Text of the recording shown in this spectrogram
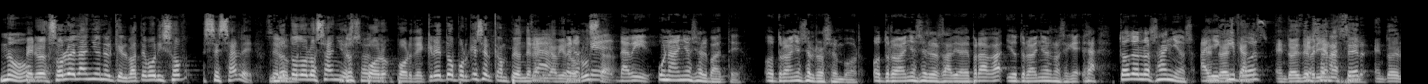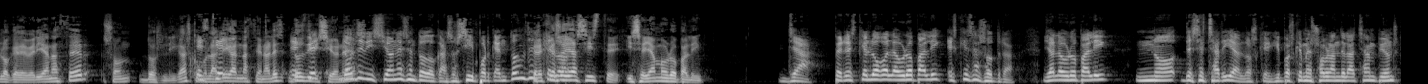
No. Pero solo el año en el que el Bate Borisov se sale. Se no lo- todos los años por, por decreto porque es el campeón de la Liga pero es Bielorrusa. que, David, un año es el Bate, otro año es el Rosenborg, otro año es el Slavia de Praga y otro año es no sé qué. O sea, todos los años hay entonces, ¿qué equipos. hace- entonces que deberían así. hacer, entonces lo que deberían hacer son dos ligas, como Es las que- ligas nacionales, es dos que- divisiones. Dos divisiones en todo caso, sí, porque entonces. pero es que eso ya existe y se llama Europa League. Ya, pero es que luego la Europa League, es que esa es otra. Ya la Europa League no desecharía los que- equipos que me sobran de la Champions,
